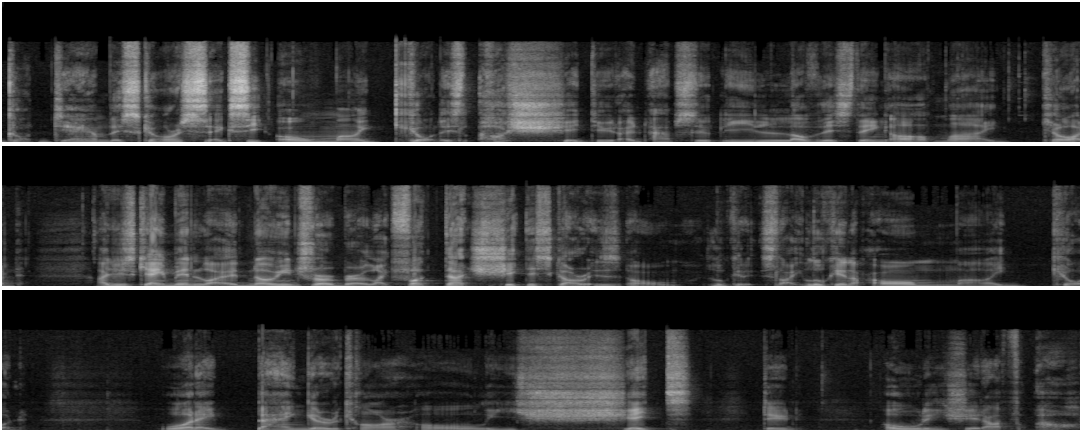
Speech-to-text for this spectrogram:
God damn, this car is sexy. Oh my god, this. Oh shit, dude. I absolutely love this thing. Oh my god. I just came in like no intro, bro. Like, fuck that shit. This car is. Oh, look at it. It's like looking. Oh my god. What a banger car. Holy shit. Dude. Holy shit. I, oh,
